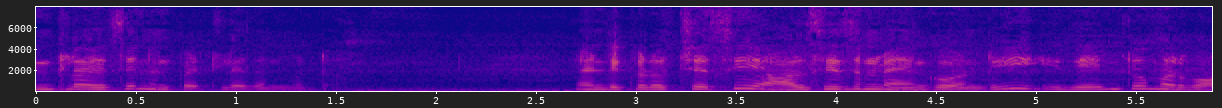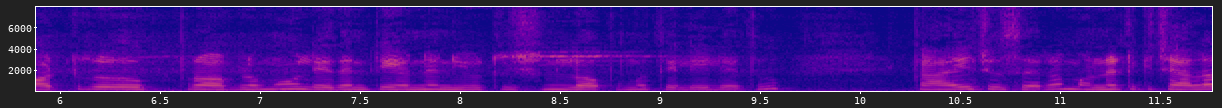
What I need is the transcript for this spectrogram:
ఇంట్లో అయితే నేను పెట్టలేదనమాట అండ్ ఇక్కడ వచ్చేసి ఆల్ సీజన్ మ్యాంగో అండి. ఇదేంటో మరి వాటర్ ప్రాబ్లమో లేదంటే ఏమైనా న్యూట్రిషన్ లోపమో తెలియలేదు. కాయ చూసారా? మొన్నటికి చాలా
